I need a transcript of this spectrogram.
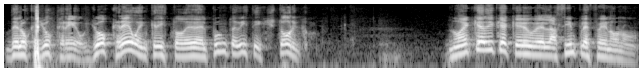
de lo que yo creo. Yo creo en Cristo desde el punto de vista histórico. No es que diga que la simple fe, no, no,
